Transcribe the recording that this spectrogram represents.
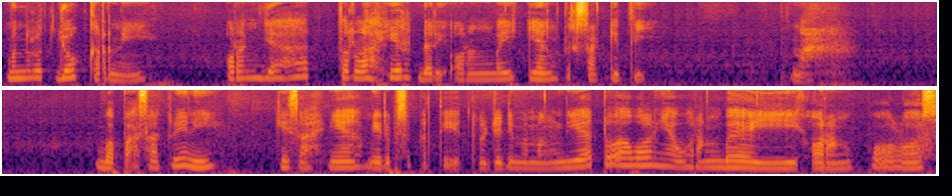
menurut Joker nih, orang jahat terlahir dari orang baik yang tersakiti. Nah, bapak satu ini kisahnya mirip seperti itu. Jadi memang dia tuh awalnya orang baik, orang polos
